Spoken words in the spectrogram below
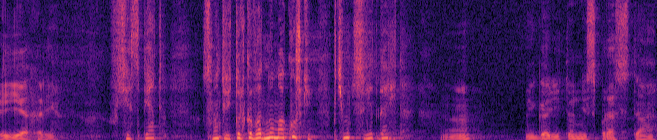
Приехали. Все спят. Смотри, только в одном окошке почему-то свет горит. А? И горит он неспроста.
